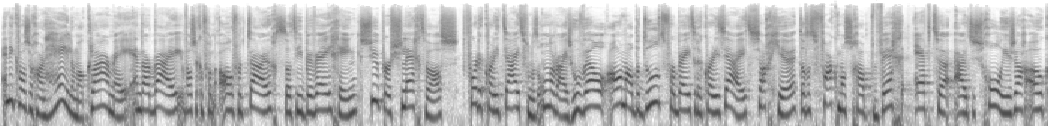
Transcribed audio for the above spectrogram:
En ik was er gewoon helemaal klaar mee. En daarbij was ik ervan overtuigd dat die beweging super slecht was voor de kwaliteit van het onderwijs. Hoewel allemaal bedoeld voor betere kwaliteit, zag je dat het vakmanschap weg-appte uit de school. Je zag ook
